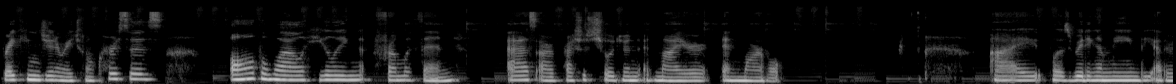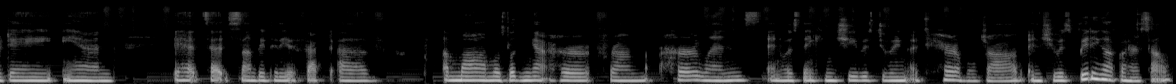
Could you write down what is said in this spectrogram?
breaking generational curses, all the while healing from within as our precious children admire and marvel. I was reading a meme the other day and it had said something to the effect of a mom was looking at her from her lens and was thinking she was doing a terrible job and she was beating up on herself,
